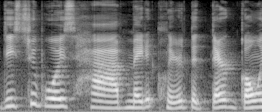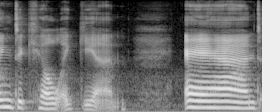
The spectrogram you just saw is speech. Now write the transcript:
these two boys have made it clear that they're going to kill again. And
